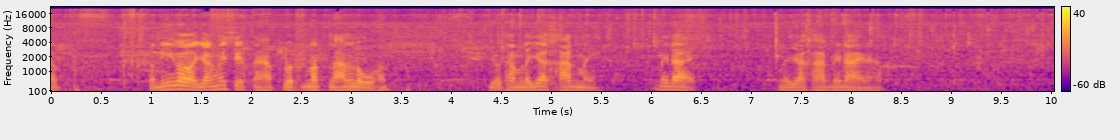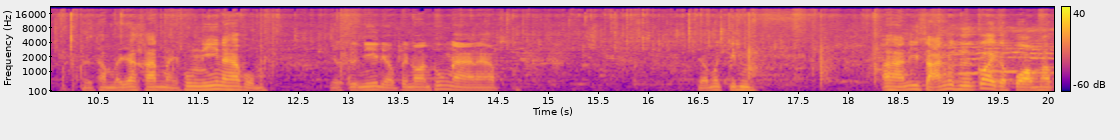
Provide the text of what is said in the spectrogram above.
ครับ ตอนนี้ก็ยังไม่เสร็จนะครับ รถน็อตล้านโลครับ เดี๋ยวทำระยะคาร์ดใหม่ ไม่ได้ ระยะคาร์ดไม่ได้นะครับ เดี๋ยวทำระยะคาร์ดใหม่พรุ่งนี้นะครับ ผม เดี๋ยวคืนนี้เดี๋ยวไปนอนทุ่งนานะครับ เดี๋ยวมากิน อาหารอีสานก็คือก้อยกระปอมครับ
